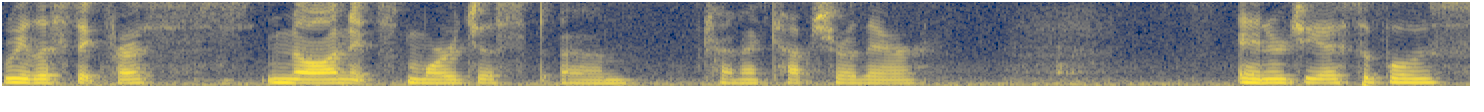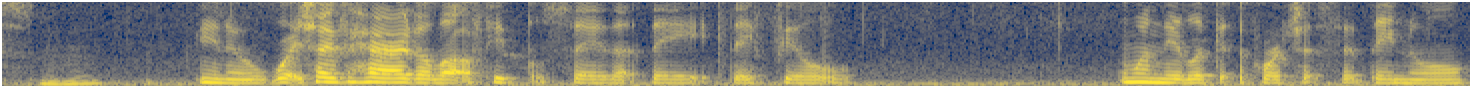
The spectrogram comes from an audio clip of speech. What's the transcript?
realistic versus non. It's more just um, trying to capture their energy, I suppose. You know, which I've heard a lot of people say that they they feel when they look at the portraits that they know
